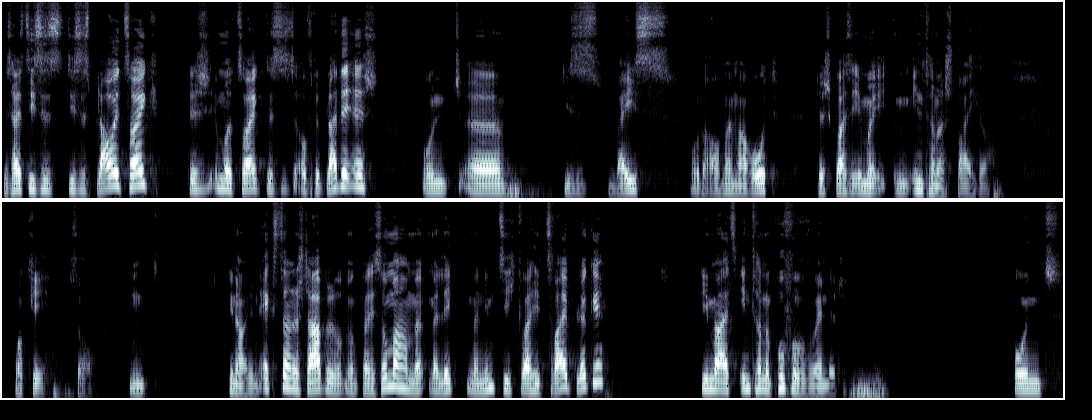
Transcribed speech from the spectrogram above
Das heißt, dieses, dieses blaue Zeug, das ist immer Zeug, das ist auf der Platte ist und äh, dieses weiß oder auch manchmal rot, das ist quasi immer im internen Speicher. Okay, so. Und genau, den externen Stapel wird man quasi so machen, man, man, legt, man nimmt sich quasi zwei Blöcke, die man als interner Puffer verwendet. Und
